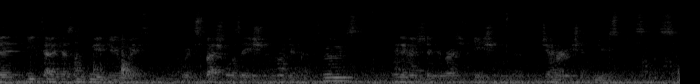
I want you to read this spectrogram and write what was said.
that beak size has something to do with, with specialization on different foods and eventually diversification and the generation of new species.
